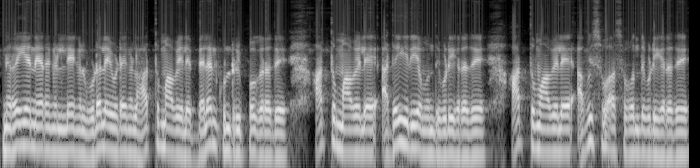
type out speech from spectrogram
நிறைய நேரங்களிலே எங்கள் உடலை விட எங்கள் ஆத்துமாவிலே பலன் குன்றி போகிறது. ஆத்துமாவிலே அதைரியம் வந்து விடுகிறது. ஆத்துமாவிலே அவிசுவாசம் வந்து விடுகிறது.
